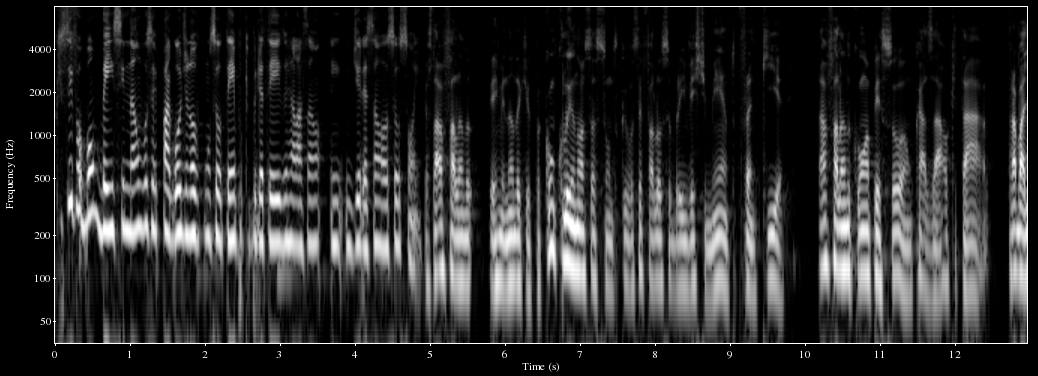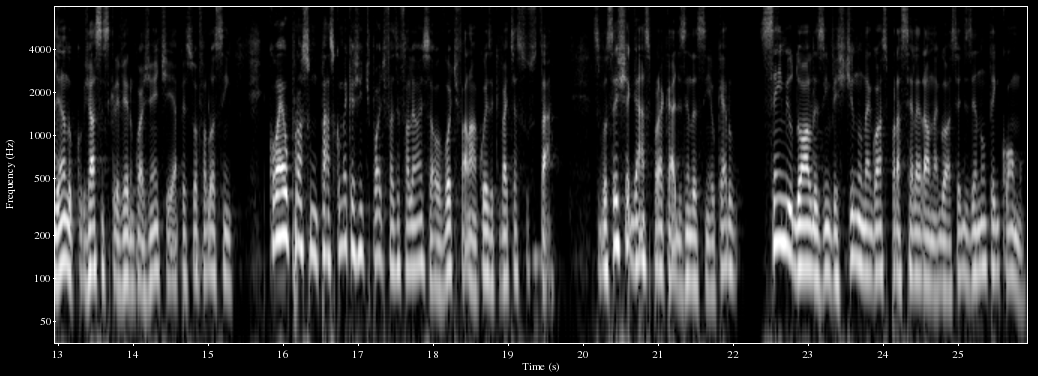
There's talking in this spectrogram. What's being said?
que se for bom, bem, se não, você pagou de novo com o seu tempo que podia ter ido em relação em, em direção ao seu sonho. Eu estava falando, terminando aqui, para concluir o nosso assunto, que você falou sobre investimento, franquia. Estava falando com uma pessoa, um casal que está trabalhando, já se inscreveram com a gente, e a pessoa falou assim: qual é o próximo passo? Como é que a gente pode fazer? Eu falei, olha só, eu vou te falar uma coisa que vai te assustar. Se você chegasse para cá dizendo assim, eu quero 100 mil dólares investir no negócio para acelerar o negócio, é dizer não tem como.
